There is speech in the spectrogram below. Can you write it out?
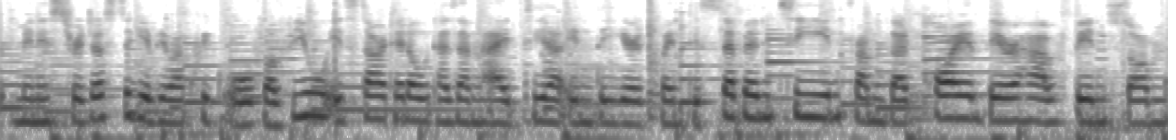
ministry, just to give you a quick overview, it started out as an idea in the year 2017. From that point, there have been some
